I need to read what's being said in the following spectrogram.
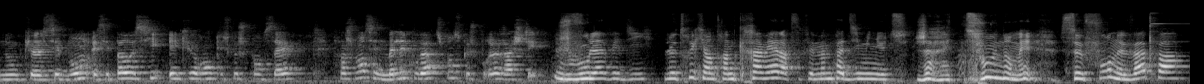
Donc euh, c'est bon et c'est pas aussi écœurant que ce que je pensais. Franchement c'est une belle découverte, je pense que je pourrais le racheter. Je vous l'avais dit, le truc est en train de cramer alors que ça fait même pas 10 minutes. J'arrête tout, non mais ce four ne va pas.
